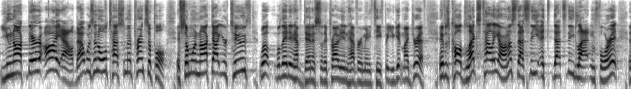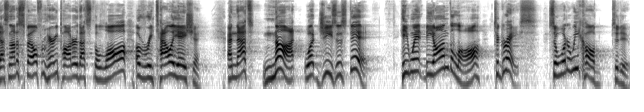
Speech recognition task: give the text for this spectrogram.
you knock their eye out. That was an Old Testament principle. If someone knocked out your tooth, well, well, they didn't have dentists, so they probably didn't have very many teeth, but you get my drift. It was called lex talionis. That's the, that's the Latin for it. That's not a spell from Harry Potter. That's the law of retaliation. And that's not what Jesus did. He went beyond the law to grace. So, what are we called to do?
